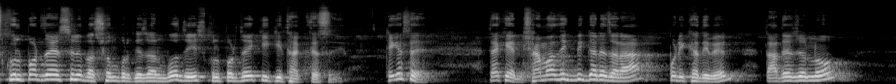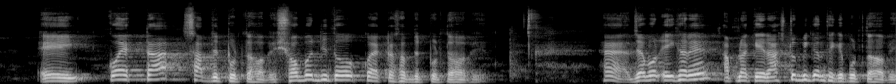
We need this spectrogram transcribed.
স্কুল পর্যায়ের সিলেবাস সম্পর্কে জানবো যে স্কুল পর্যায়ে কি কি থাকতেছে ঠিক আছে দেখেন সামাজিক বিজ্ঞানে যারা পরীক্ষা দিবেন তাদের জন্য এই কয়েকটা সাবজেক্ট পড়তে হবে সমন্বিত কয়েকটা সাবজেক্ট পড়তে হবে হ্যাঁ যেমন এইখানে আপনাকে রাষ্ট্রবিজ্ঞান থেকে পড়তে হবে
